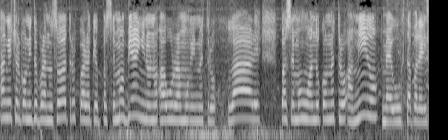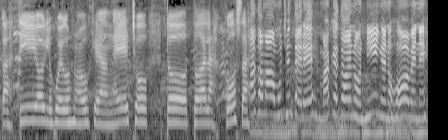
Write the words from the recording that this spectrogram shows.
han hecho el bonito para nosotros, para que pasemos bien y no nos aburramos en nuestros hogares, pasemos jugando con nuestros amigos. Me gusta por el castillo y los juegos nuevos que han hecho, todas las cosas. Ha tomado mucho interés, más que todo en los niños, en los jóvenes,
